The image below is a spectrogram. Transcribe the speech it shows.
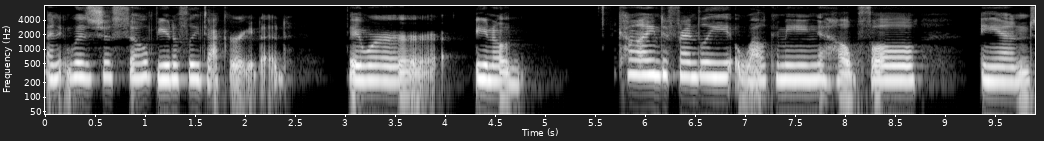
And it was just so beautifully decorated. They were, you know, kind, friendly, welcoming, helpful. And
